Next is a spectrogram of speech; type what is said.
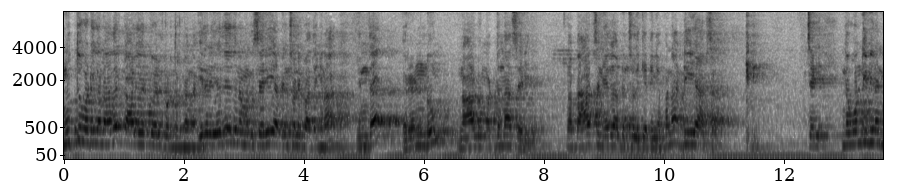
முத்து வடுகநாதர் காளையர் கோயில் கொடுத்துருக்காங்க. இதில் எது எது நமக்கு சரி அப்படின்னு சொல்லி பார்த்தீங்கன்னா இந்த ரெண்டும் நாலும் மட்டும்தான் சரி. அப்போ ஆப்ஷன் எது அப்படின்னு சொல்லி கேட்டீங்க அப்படின்னா டி ஆப்ஷன் சரி இந்த ஒண்டி வீரன்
